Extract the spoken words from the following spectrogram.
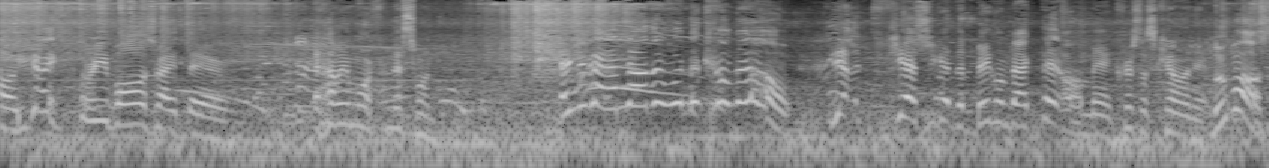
Oh, you got like three balls right there. And how many more from this one? And you got another one to come out. Yeah, yes, you got the big one back there. Oh man, Crystal's killing it. Blue balls.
